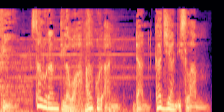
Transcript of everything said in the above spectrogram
TV, saluran tilawah Al-Quran dan kajian Islam.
